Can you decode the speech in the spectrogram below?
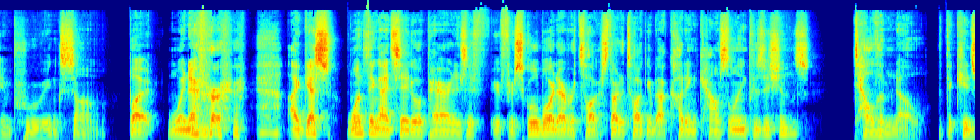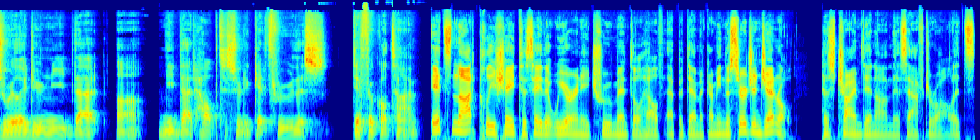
improving some. But whenever, I guess one thing I'd say to a parent is if, if your school board ever talk, started talking about cutting counseling positions, tell them no. That the kids really do need that uh, need that help to sort of get through this difficult time. It's not cliche to say that we are in a true mental health epidemic. I mean, the Surgeon General has chimed in on this after all. It's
